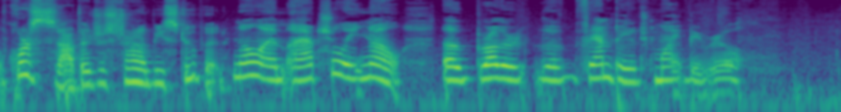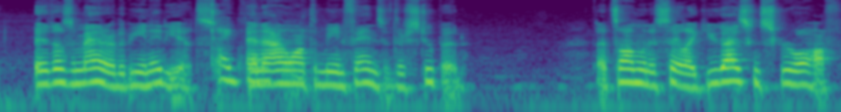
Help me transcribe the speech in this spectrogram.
Of course it's not. They're just trying to be stupid. No, I'm actually no. The brother, the fan page might be real. It doesn't matter. They're being idiots, and I don't want them being fans if they're stupid. That's all I'm gonna say. Like you guys can screw off.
